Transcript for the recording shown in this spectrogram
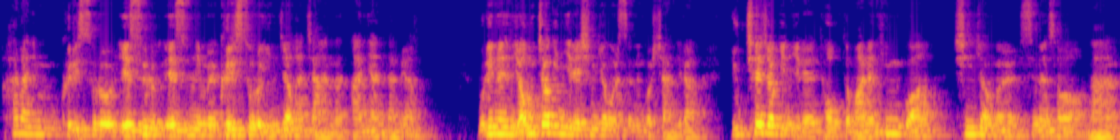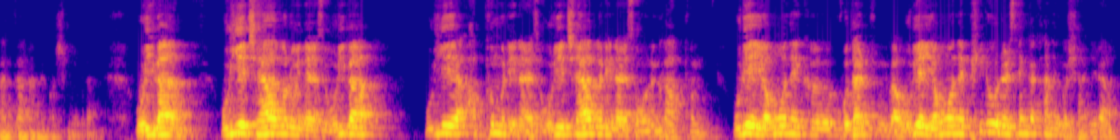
하나님 그리스도로 예수 예수님을 그리스도로 인정하지 아니한다면 우리는 영적인 일에 신경을 쓰는 것이 아니라 육체적인 일에 더욱더 많은 힘과 신경을 쓰면서 나아간다라는 것입니다. 우리가 우리의 제약으로 인해서 우리가 우리의 아픔을 인하여서 우리의 제약을 인하여서 오는 그 아픔, 우리의 영혼의 그 고달픔과 우리의 영혼의 필요를 생각하는 것이 아니라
